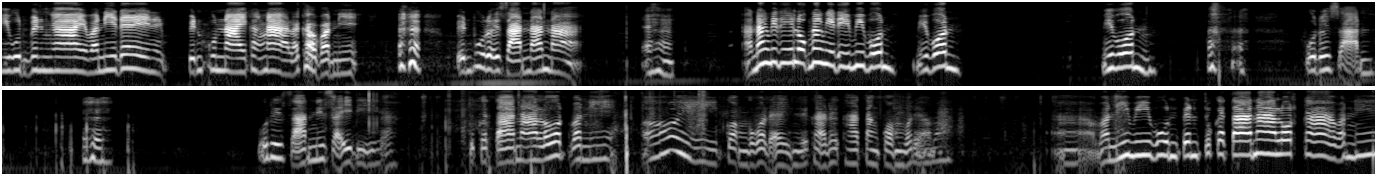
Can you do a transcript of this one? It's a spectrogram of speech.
มีบุญเป็นไง วันนี้ได้เป็นคุณนายข้างหน้าแล้วค่ะวันนี้ เป็นผู้โดยสารด้านหน้า อ่าฮะนั่งดีๆลูกนั่งดีๆมีบุญมีบุญมีบุญผู้โดยสารผู้โดยสารนิสัยดีค่ะตุ๊กตาหนารถวันนี้โอ้ยกล่องก็ว่าได้เลยค่ะเลยค่ะตั้งกล่องว่าได้เอามาอ่า วันนี้มีบุญเป็นตุ๊กตาหน้ารถค่ะ วันนี้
